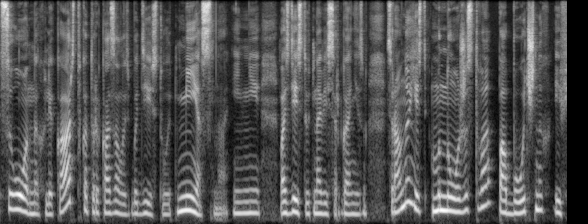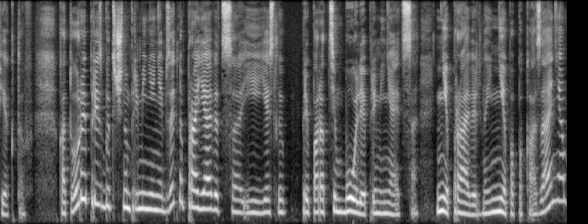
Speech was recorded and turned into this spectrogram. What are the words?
ингаляционных лекарств, которые, казалось бы, действуют местно и не воздействуют на весь организм, все равно есть множество побочных эффектов, которые при избыточном применении обязательно проявятся, и если препарат тем более применяется неправильно и не по показаниям,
